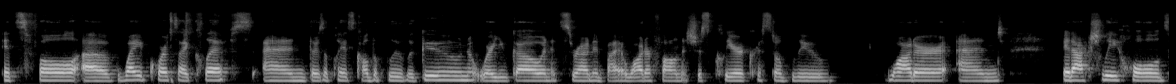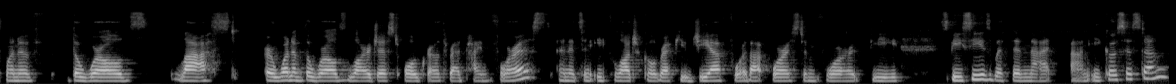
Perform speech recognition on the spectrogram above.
it's full of white quartzite cliffs. And there's a place called the Blue Lagoon where you go, and it's surrounded by a waterfall, and it's just clear, crystal blue water. And it actually holds one of the world's last or one of the world's largest old growth red pine forests. And it's an ecological refugia for that forest and for the species within that um, ecosystem.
